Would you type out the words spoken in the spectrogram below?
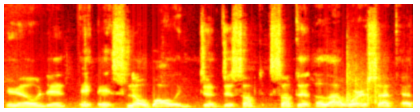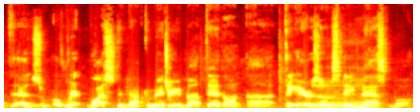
You know, and then it, it's snowballing to just something something a lot worse. I, I, I just watched the documentary about that on uh, I think Arizona State mm. basketball,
